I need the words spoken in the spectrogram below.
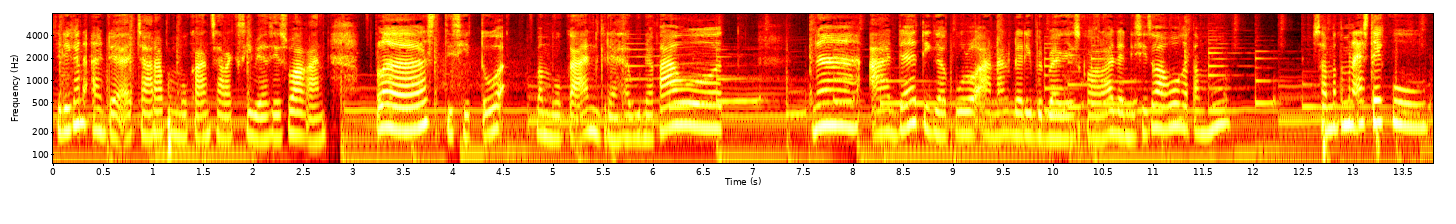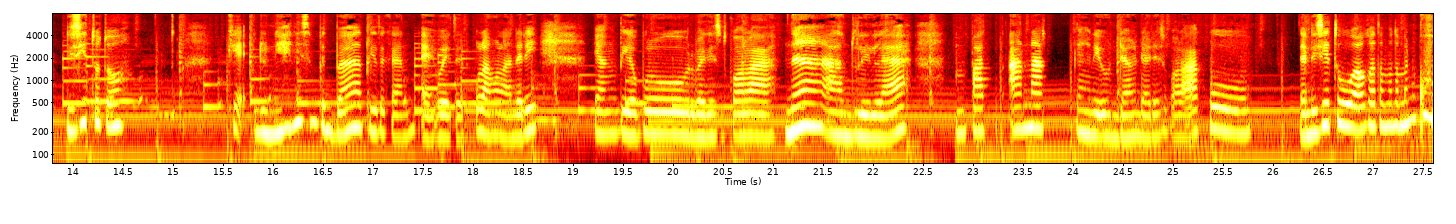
Jadi kan ada acara pembukaan seleksi beasiswa kan. Plus di situ pembukaan Geraha Bunda PAUD nah ada 30 anak dari berbagai sekolah dan di situ aku ketemu sama temen SD ku. Di situ tuh. Kayak dunia ini sempit banget gitu kan. Eh wait, wait ulang-ulang. Dari yang 30 berbagai sekolah. Nah alhamdulillah empat anak yang diundang dari sekolah aku. Dan di situ aku ketemu temanku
